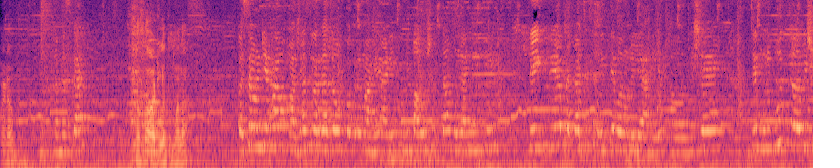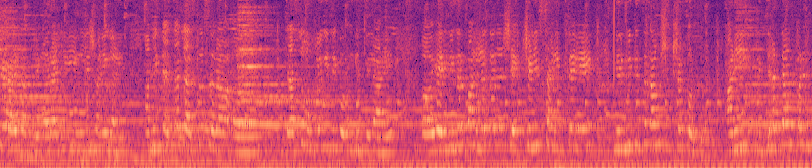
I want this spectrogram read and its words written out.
मॅडम? नमस्कार. कसं वाटलं तुम्हाला? कसं म्हणजे हा माझ्याच वर्गाचा उपक्रम आहे आणि तुम्ही पाहू शकता मुलांनी इथे वेगवेगळ्या प्रकारचे साहित्य बनवलेले आहे. विषय जे मूलभूत विषय आहेत आपले मराठी इंग्लिश आणि गणित आम्ही त्याचा जास्त सरा जास्त उपयोग इथे करून घेतलेला आहे. यांनी जर पाहिलं तर शैक्षणिक साहित्य हे निर्मितीचं काम शिक्षक करतो. आणि विद्यार्थ्यांपर्यंत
